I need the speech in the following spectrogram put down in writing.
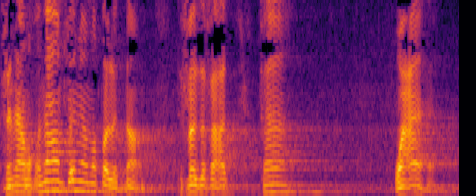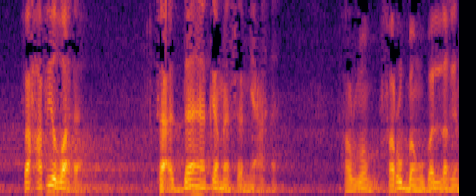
سمع مقالتي نعم سمع مقالتي نعم. فماذا فعل؟ فوعاها فحفظها فأداها كما سمعها. فرب مبلغ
